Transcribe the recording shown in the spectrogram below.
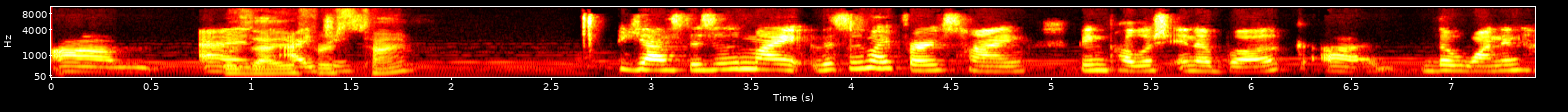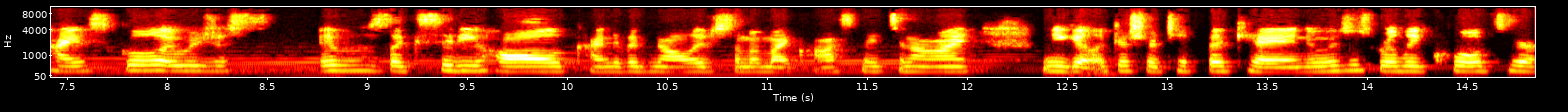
Um and was that your I first just, time? Yes this is my this is my first time being published in a book. Uh, the one in high school it was just it was like city hall kind of acknowledged some of my classmates and i and you get like a certificate and it was just really cool to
